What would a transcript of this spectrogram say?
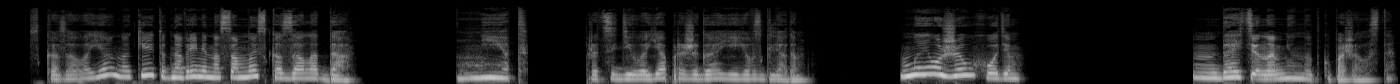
— сказала я, но Кейт одновременно со мной сказала «да». «Нет», — процедила я, прожигая ее взглядом. Мы уже уходим. Дайте нам минутку, пожалуйста.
